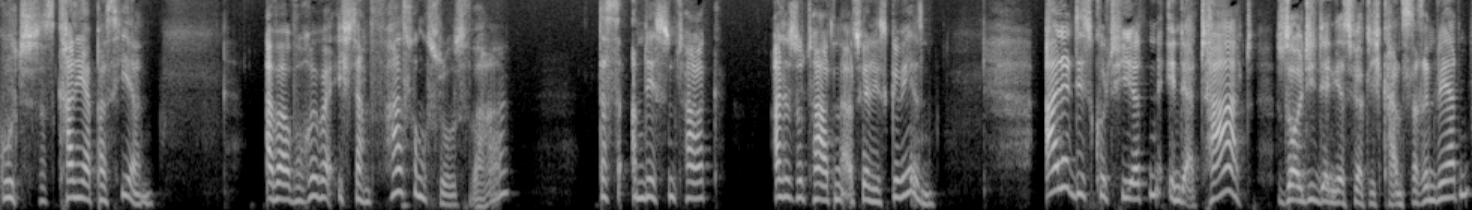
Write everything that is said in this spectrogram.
Gut, das kann ja passieren. Aber worüber ich dann fassungslos war, dass am nächsten Tag alle so taten, als wäre nichts gewesen. Alle diskutierten, in der Tat, soll die denn jetzt wirklich Kanzlerin werden?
